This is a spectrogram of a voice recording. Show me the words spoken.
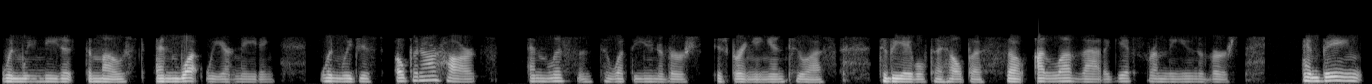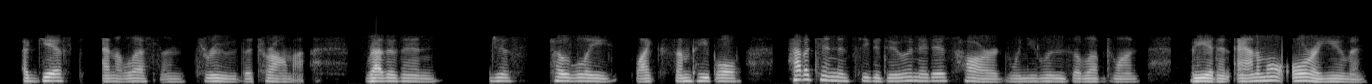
when we need it the most and what we are needing. When we just open our hearts and listen to what the universe is bringing into us to be able to help us. So I love that, a gift from the universe. And being a gift and a lesson through the trauma rather than just totally like some people have a tendency to do and it is hard when you lose a loved one be it an animal or a human.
